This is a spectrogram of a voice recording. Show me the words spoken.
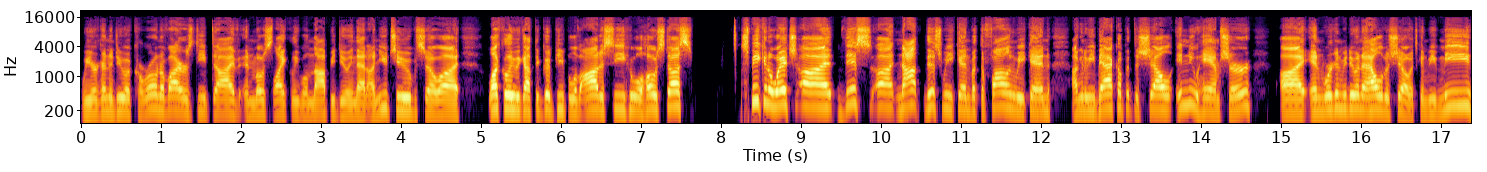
We are going to do a coronavirus deep dive and most likely will not be doing that on YouTube. So uh, luckily, we got the good people of Odysee who will host us. Speaking of which, uh, this uh, not this weekend, but the following weekend, I'm going to be back up at the Shell in New Hampshire, uh, and we're going to be doing a hell of a show. It's going to be me,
